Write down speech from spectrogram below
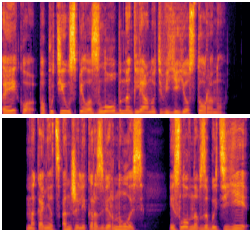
Эйко по пути успела злобно глянуть в ее сторону. Наконец Анжелика развернулась и, словно в забытии,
